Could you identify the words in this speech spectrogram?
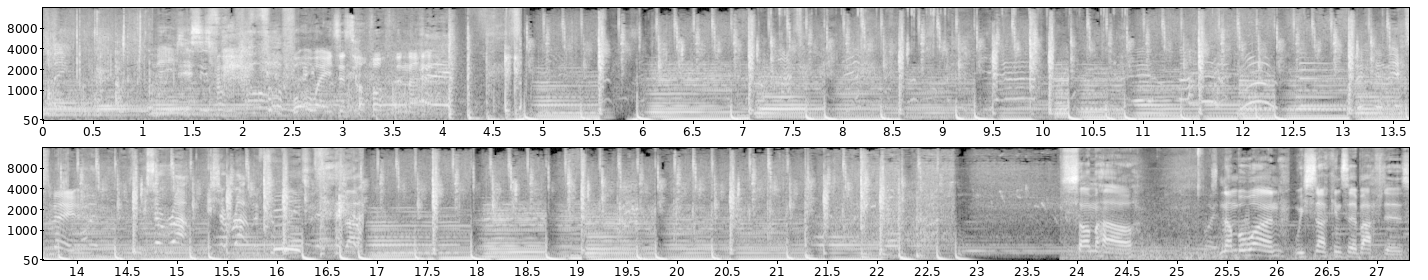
Mate. This is very What a way to top off the night. Somehow, number one, we snuck into the BAFTAs.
